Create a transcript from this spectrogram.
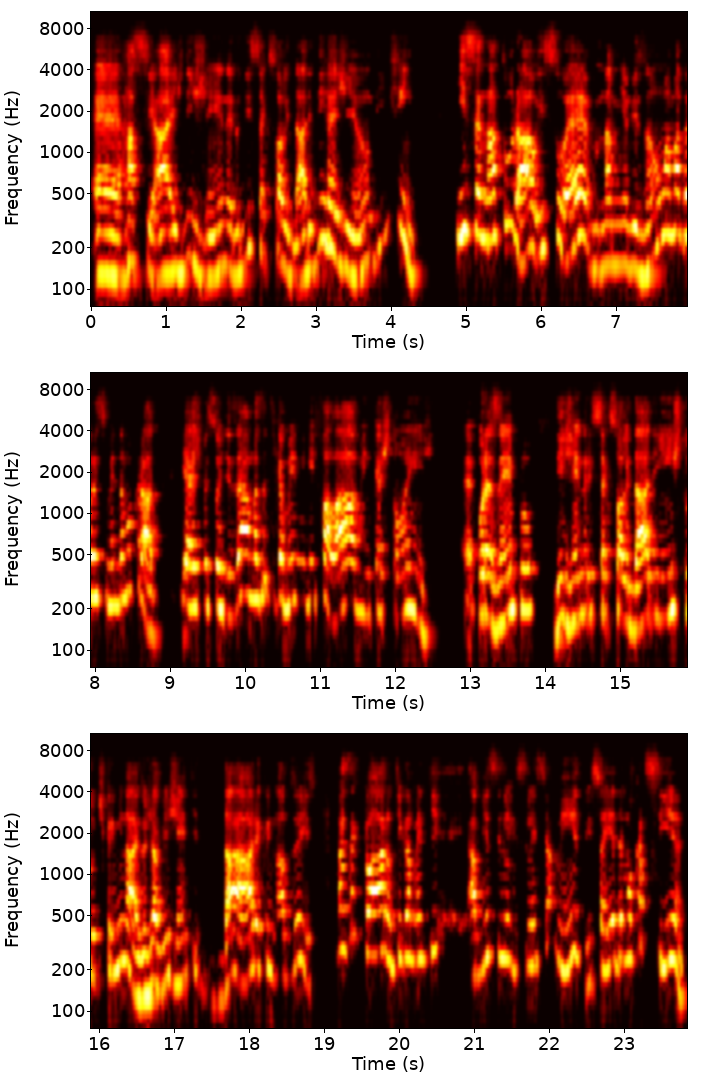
é, raciais, de gênero, de sexualidade, de região, de enfim. Isso é natural, isso é, na minha visão, um amadurecimento democrático. E aí as pessoas dizem, ah, mas antigamente ninguém falava em questões, é, por exemplo, de gênero e sexualidade em estudos criminais. Eu já vi gente da área criminal dizer isso. Mas é claro, antigamente havia silenciamento, isso aí é democracia.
